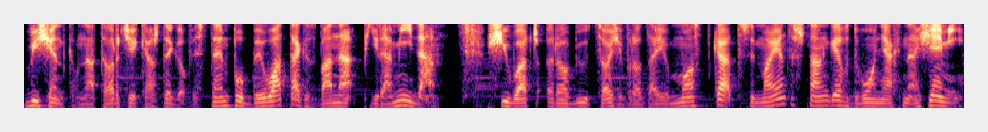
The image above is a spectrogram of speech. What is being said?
Wisienką na torcie każdego występu była tak zwana piramida. Siłacz robił coś w rodzaju mostka, trzymając sztangę w dłoniach na ziemi.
